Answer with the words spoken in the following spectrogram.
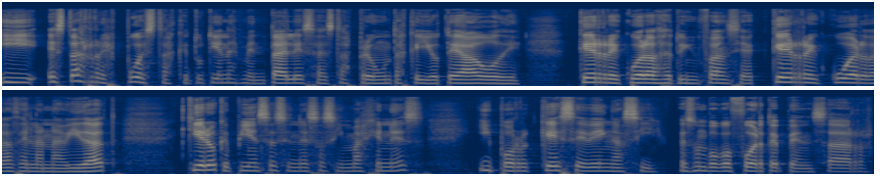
Y estas respuestas que tú tienes mentales a estas preguntas que yo te hago de qué recuerdas de tu infancia, qué recuerdas de la Navidad, quiero que pienses en esas imágenes y por qué se ven así. Es un poco fuerte pensar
